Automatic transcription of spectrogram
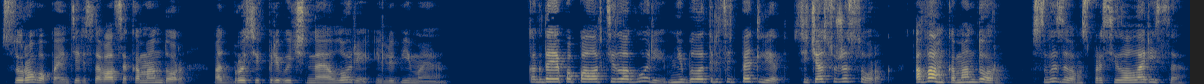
Сурово поинтересовался командор, отбросив привычное Лори и любимое. Когда я попала в тело Глории, мне было 35 лет, сейчас уже 40. А вам, командор?» – с вызовом спросила Лариса.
